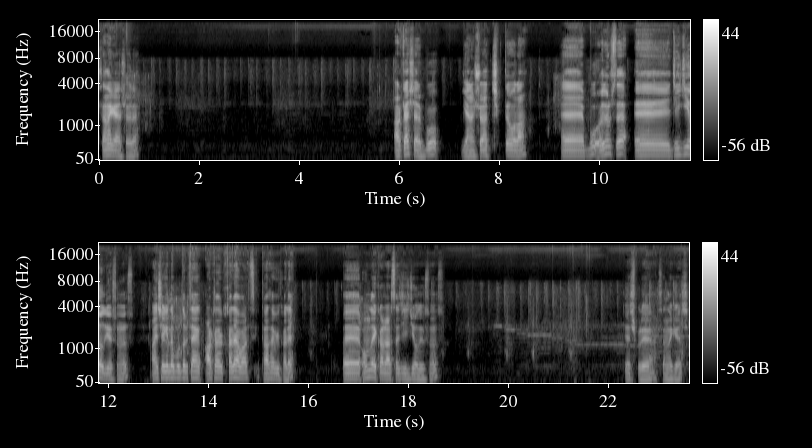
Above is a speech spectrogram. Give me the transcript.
Sana gel şöyle. Arkadaşlar bu yani şu an çıktı olan ee, bu ölürse ee, GG oluyorsunuz. Aynı şekilde burada bir tane arkada kale var. Tahta bir kale. Ee, onu da yıkarlarsa GG oluyorsunuz. Geç buraya. Sen de geç.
